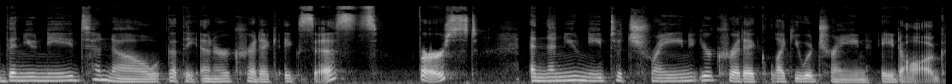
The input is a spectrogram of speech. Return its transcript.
then you need to know that the inner critic exists first. And then you need to train your critic like you would train a dog.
